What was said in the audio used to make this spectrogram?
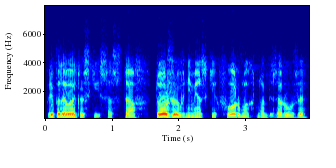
преподавательский состав, тоже в немецких формах, но без оружия.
